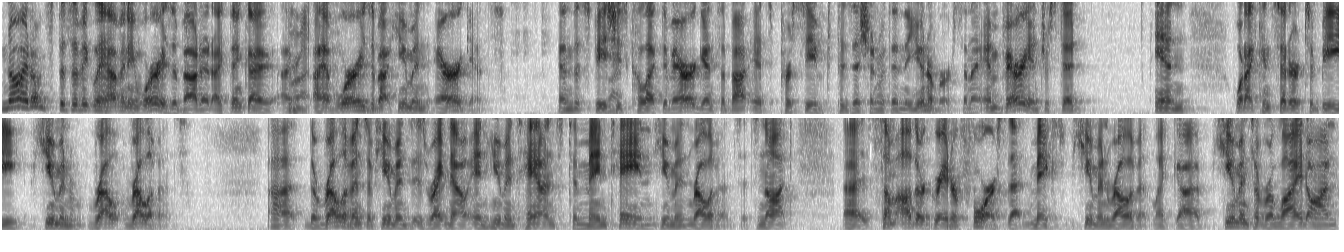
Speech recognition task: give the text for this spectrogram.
No, I don't specifically have any worries about it. I think I I, right. I have worries about human arrogance and the species' right. collective arrogance about its perceived position within the universe. And I am very interested in what I consider to be human re- relevance. Uh, the relevance of humans is right now in humans' hands to maintain human relevance. It's not uh, some other greater force that makes human relevant. Like uh, humans have relied on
